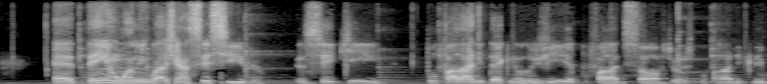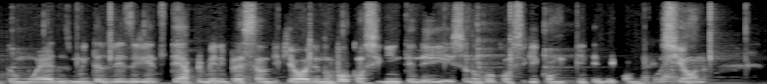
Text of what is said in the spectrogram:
é, tenham uma linguagem acessível. Eu sei que por falar de tecnologia, por falar de softwares, por falar de criptomoedas, muitas vezes a gente tem a primeira impressão de que, olha, eu não vou conseguir entender isso, eu não vou conseguir como, entender como é funciona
